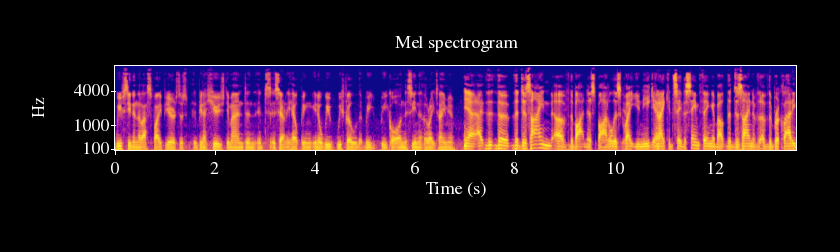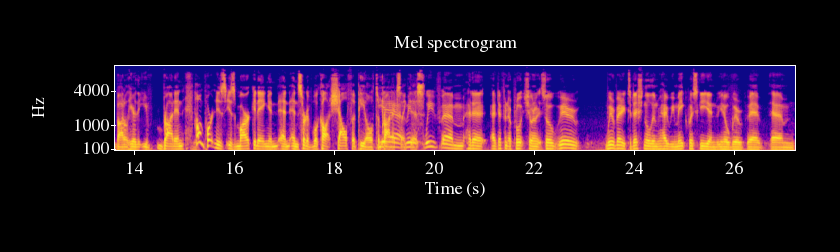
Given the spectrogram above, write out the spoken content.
we've seen in the last five years there's been a huge demand, and it's, it's, certainly helping. You know, we, we feel that we, we got on the scene at the right time. Yeah, yeah. The the, the design of the botanist bottle is yeah. quite unique, yeah. and I could say the same thing about the design of, of the Bruichladdich bottle here that you've brought in. How important is, is marketing and, and, and sort of we'll call it shelf appeal to yeah, products like I mean, this? We've um, had a, a different approach on it. So we're we're very traditional in how we make whiskey, and you know we're uh, um,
